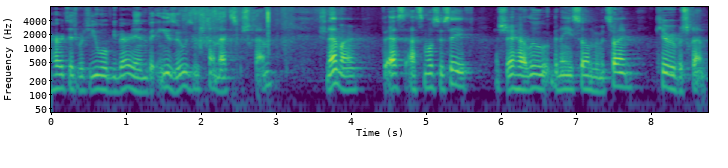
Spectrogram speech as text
heritage which you will be buried in. That's Shechem. Shnemar. Atzmos Yosef. Asher b'nei Yisrael mitzrayim kiru b'Shechem.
